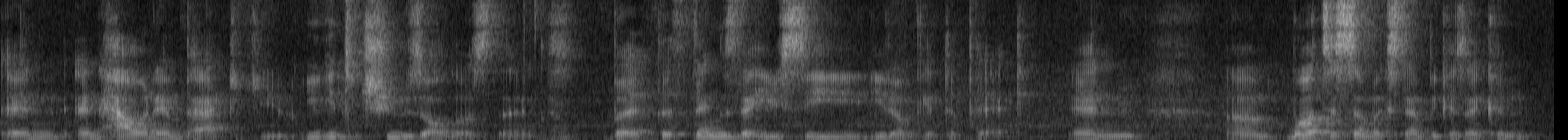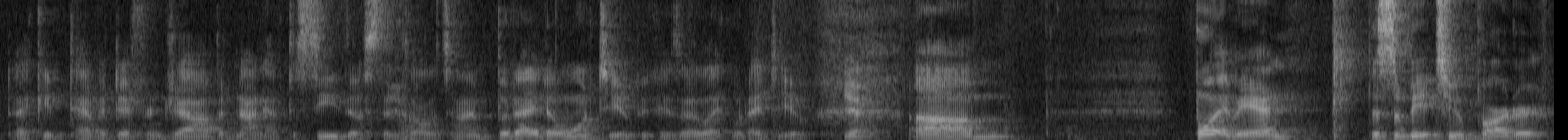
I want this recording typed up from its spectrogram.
and and how it impacted you. You get to choose all those things, but the things that you see, you don't get to pick. And um, well, to some extent, because I couldn't, I could have a different job and not have to see those things yeah. all the time. But I don't want to because I like what I do. Yeah. Um, boy, man, this will be a two-parter.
